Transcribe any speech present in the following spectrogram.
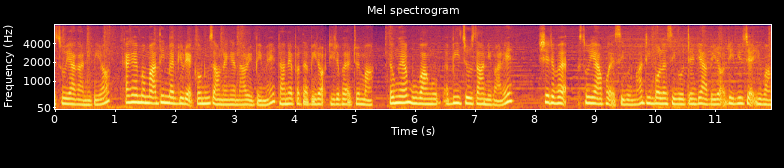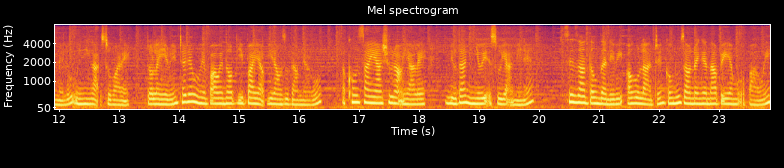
အစိုးရကနေပြီးတော့ခိုင်ခိုင်မာမာအသိမဲ့ပြုတဲ့ကုန်နူးဆောင်နိုင်ငံသားတွေပြင်မယ်။ဒါနဲ့ပတ်သက်ပြီးတော့ဒီတစ်ပတ်အတွင်းမှာလုပ်ငန်းမူပေါင်းကိုအပြီးစူးစမ်းနေပါတယ်။ ရှေ့တစ်ပတ်အစိုးရအဖွဲ့အစည်းအဝေးမှာဒီ policy ကိုတင်ပြပြီးတော့အတည်ပြုချက်ယူပါမယ်လို့ဝန်ကြီးကဆိုပါတယ်။ဒေါ်လာရင်တွင်ထထဝင်ပါဝင်သောပြည်ပရောက်ပြည်ထောင်စုသားများကိုအခွန်ဆိုင်ရာရှုထောင့်အရာလဲမြို့သားညီညွတ်ရေးအစိုးရအနေနဲ့စဉ်းစားသုံးသပ်နေပြီးဩဂုတ်လတွင်ဂုံနူးဆောင်နိုင်ငံသားပေးရမှုအပါအဝင်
